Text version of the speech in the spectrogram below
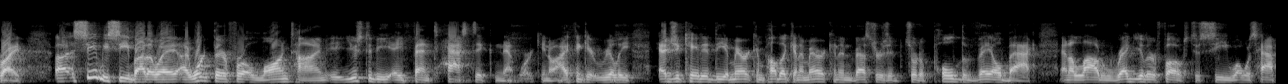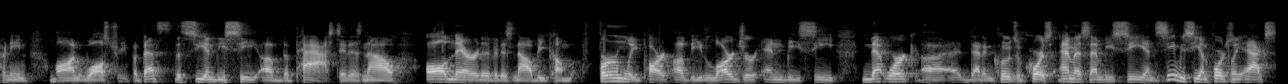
Right. Uh, CNBC, by the way, I worked there for a long time. It used to be a fantastic network. You know, I think it really educated the American public and American investors. It sort of pulled the veil back and allowed regular folks to see what was happening on Wall Street. But that's the CNBC of the past. It is now all narrative. It has now become firmly part of the larger NBC network uh, that includes, of course, MSNBC and CNBC. Unfortunately, acts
